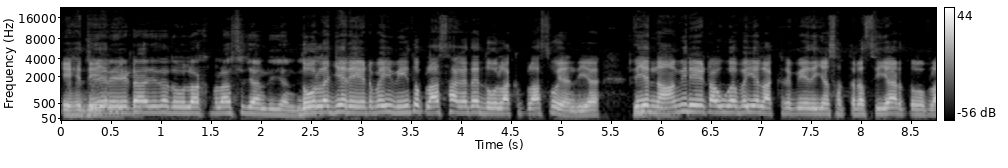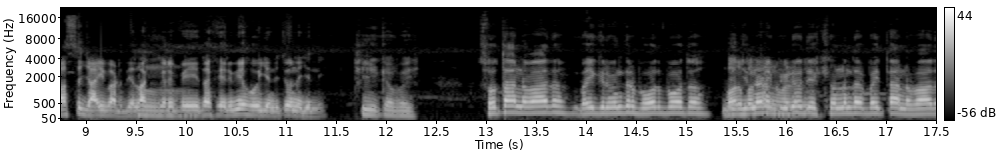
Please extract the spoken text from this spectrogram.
ਇਹ ਦੇ ਜੇ ਰੇਟ ਆ ਜਿਹਦਾ 2 ਲੱਖ ਪਲੱਸ ਜਾਂਦੀ ਜਾਂਦੀ ਦੋ ਲੱਜੇ ਰੇਟ ਬਈ 20 ਤੋਂ ਪਲੱਸ ਆ ਗਿਆ ਤਾਂ 2 ਲੱਖ ਪਲੱਸ ਹੋ ਜਾਂਦੀ ਹੈ ਤੇ ਜੇ ਨਾ ਵੀ ਰੇਟ ਆਊਗਾ ਬਈ ਇਹ ਲੱਖ ਰੁਪਏ ਦੀ ਜਾਂ 70 80 ਹਜ਼ਾਰ ਤੋਂ ਪਲੱਸ ਜਾਈ ਵੜਦੀ ਹੈ ਲੱਖ। ਰੁਪਏ ਤਾਂ ਫਿਰ ਵੀ ਇਹ ਹੋ ਹੀ ਜਾਂਦੀ ਝੋਨੇ ਜਿੰਨੀ। ਠੀਕ ਆ ਬਾਈ। ਸੋ ਧੰਨਵਾਦ ਬਾਈ ਗੁਰਵਿੰਦਰ ਬਹੁਤ ਬਹੁਤ ਜਿਨ੍ਹਾਂ ਨੇ ਵੀਡੀਓ। ਦੇਖੀ ਉਹਨਾਂ ਦਾ ਬਾਈ ਧੰਨਵਾਦ।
